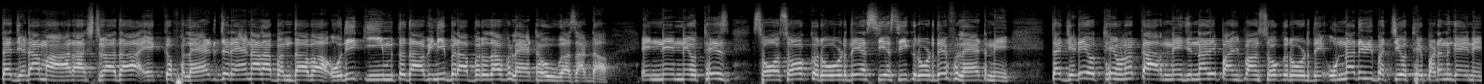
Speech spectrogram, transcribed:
ਤਾਂ ਜਿਹੜਾ ਮਹਾਰਾਸ਼ਟਰ ਦਾ ਇੱਕ ਫਲੈਟ 'ਚ ਰਹਿਣ ਵਾਲਾ ਬੰਦਾ ਵਾ, ਉਹਦੀ ਕੀਮਤ ਦਾ ਵੀ ਨਹੀਂ ਬਰਾਬਰ ਉਹਦਾ ਫਲੈਟ ਹੋਊਗਾ ਸਾਡਾ। ਇੰਨੇ ਇੰਨੇ ਉੱਥੇ 100 100 ਕਰੋੜ ਦੇ 80 80 ਕਰੋੜ ਦੇ ਫਲੈਟ ਨੇ। ਤਾਂ ਜਿਹੜੇ ਉੱਥੇ ਹੁਣ ਘਰ ਨੇ ਜਿਨ੍ਹਾਂ ਦੇ 5 500 ਕਰੋੜ ਦੇ ਉਹਨਾਂ ਦੇ ਵੀ ਬੱਚੇ ਉੱਥੇ ਪੜਨ ਗਏ ਨੇ।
